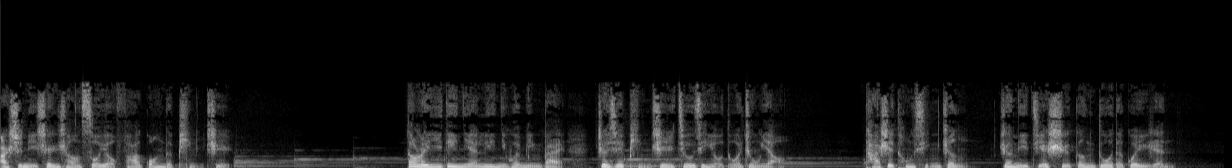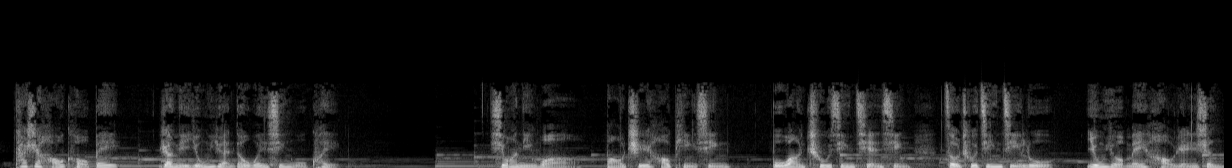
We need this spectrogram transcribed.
而是你身上所有发光的品质。到了一定年龄，你会明白这些品质究竟有多重要。它是通行证，让你结识更多的贵人；它是好口碑，让你永远都问心无愧。希望你我保持好品行，不忘初心前行，走出荆棘路，拥有美好人生。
